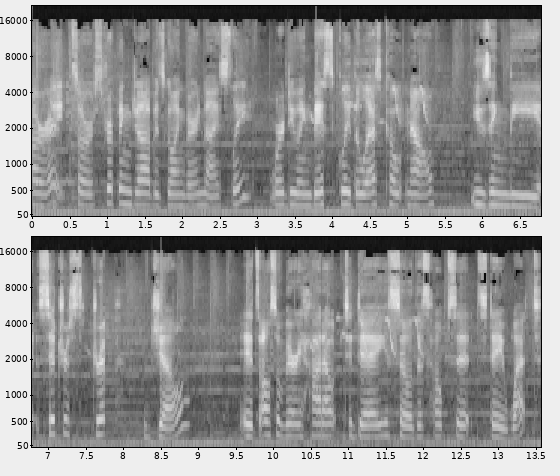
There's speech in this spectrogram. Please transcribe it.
Alright, so our stripping job is going very nicely. We're doing basically the last coat now using the Citristrip Gel. It's also very hot out today, so this helps it stay wet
